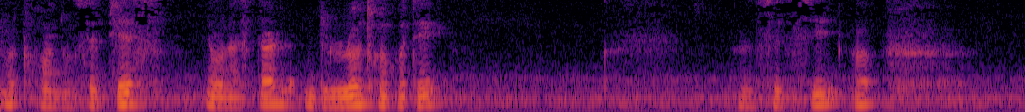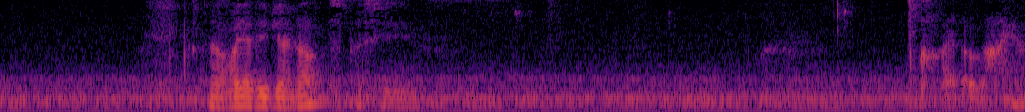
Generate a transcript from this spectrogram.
on va prendre cette pièce et on l'installe de l'autre côté. Euh, Celle-ci, hop. Alors regardez bien là, c'est pas si. Oh, elle va rien.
